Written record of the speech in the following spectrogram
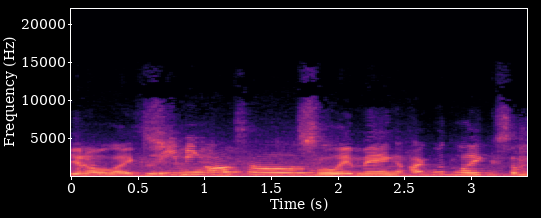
you know like Slimming also. slimming. I would like some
